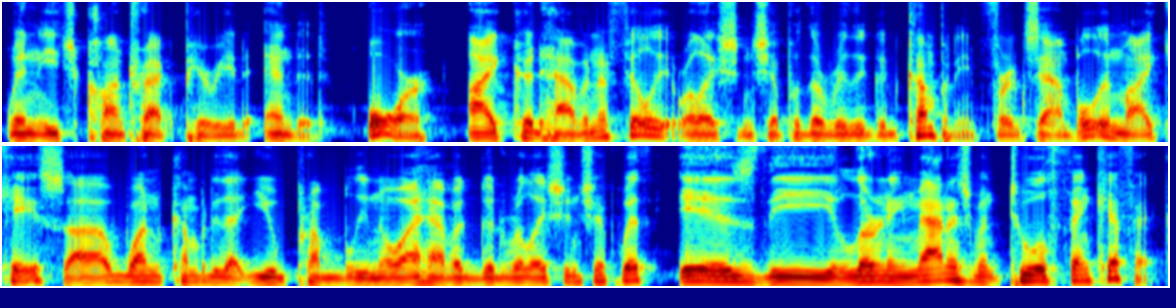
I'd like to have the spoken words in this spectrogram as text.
when each contract period ended. Or I could have an affiliate relationship with a really good company. For example, in my case, uh, one company that you probably know I have a good relationship with is the learning management tool Thinkific.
